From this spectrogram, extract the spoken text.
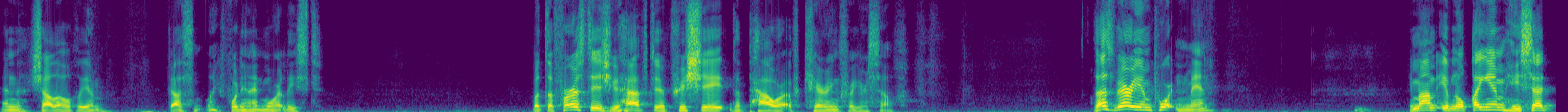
and inshallah, hopefully, I'm got some, like 49 more at least. But the first is you have to appreciate the power of caring for yourself. That's very important, man. Imam Ibn Qayyim, he said,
